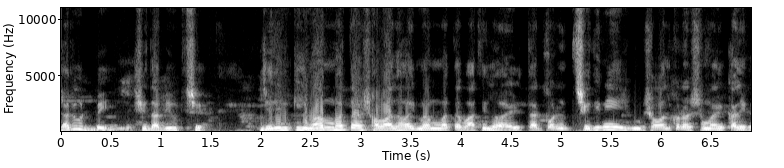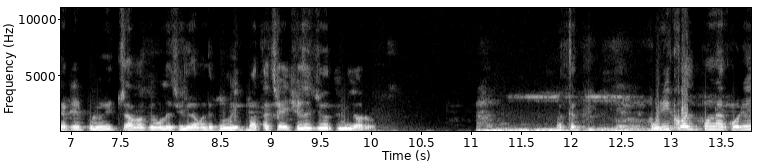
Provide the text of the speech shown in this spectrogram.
দাবি উঠবেই, সে দাবি উঠছে। যেদিন কি ইমাম ভাতা সওয়াল হয়, ইমাম ভাতা বাতিল হয়, তারপরে সেদিনই সওয়াল করার সময় কালীঘাটের পুরোহিতরা আমাকে বলেছিলেন, আমাদের পুরোহিত ভাতা চাই সেটার জন্য তুমি লড়ো। অর্থাৎ পরিকল্পনা করে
